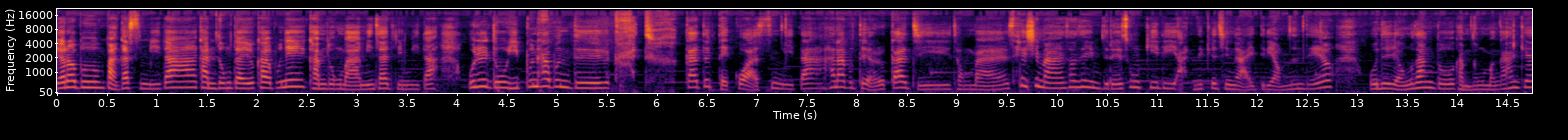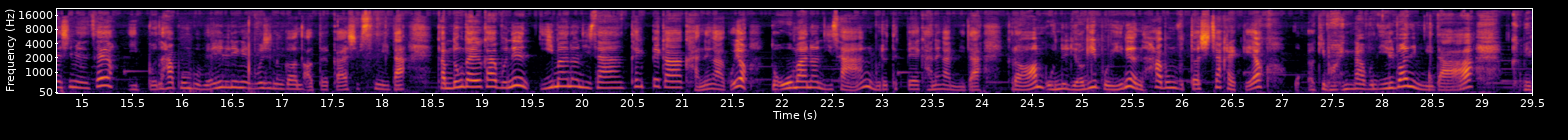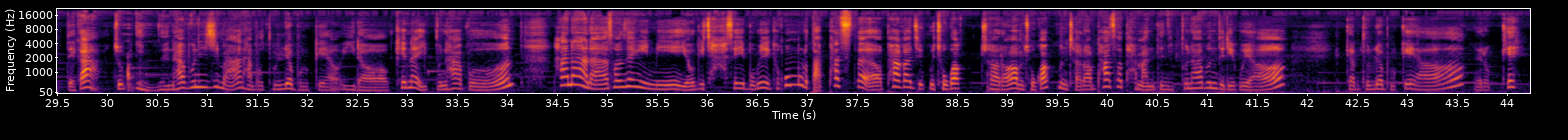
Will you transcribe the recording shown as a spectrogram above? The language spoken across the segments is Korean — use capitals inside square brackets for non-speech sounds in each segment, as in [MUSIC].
여러분 반갑습니다. 감동다육 화분의 감동마음 인사드립니다. 오늘도 이쁜 화분들 가득 가득 데리고 왔습니다. 하나부터 열까지 정말 세심한 선생님들의 손길이 안 느껴지는 아이들이 없는데요. 오늘 영상도 감동마음과 함께 하시면서요. 이쁜 화분 보며 힐링해 보시는 건 어떨까 싶습니다. 감동다육 화분은 2만원 이상 택배가 가능하고요. 또 5만원 이상 무료 택배 가능합니다. 그럼 오늘 여기 보이는 화분부터 시작할게요. 어, 여기 보이는 화분 1번입니다. 금액대가 좀 있는 화분이지만 한번 돌려볼게요. 이렇게나 이쁜 화분 하나하나 선생님이 여기 자세히 보면 이렇게 홈으로 다 팠어요. 파가지고 조각처럼 조각분처럼 파서 다 만든 이쁜 화분들이고요. 이렇게 한번 돌려볼게요. 이렇게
